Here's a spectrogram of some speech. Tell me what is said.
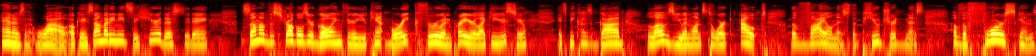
And I was like, wow, okay, somebody needs to hear this today. Some of the struggles you're going through, you can't break through in prayer like you used to. It's because God loves you and wants to work out the vileness, the putridness of the foreskins.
